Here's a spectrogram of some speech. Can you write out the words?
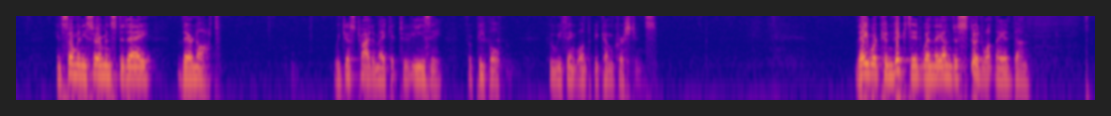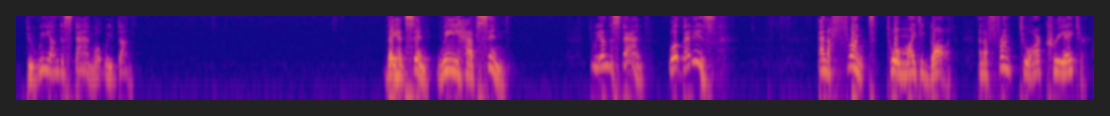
in so many sermons today, they're not. We just try to make it too easy for people who we think want to become Christians. They were convicted when they understood what they had done. Do we understand what we've done? They had sinned. We have sinned. Do we understand what that is? An affront to Almighty God, an affront to our Creator.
